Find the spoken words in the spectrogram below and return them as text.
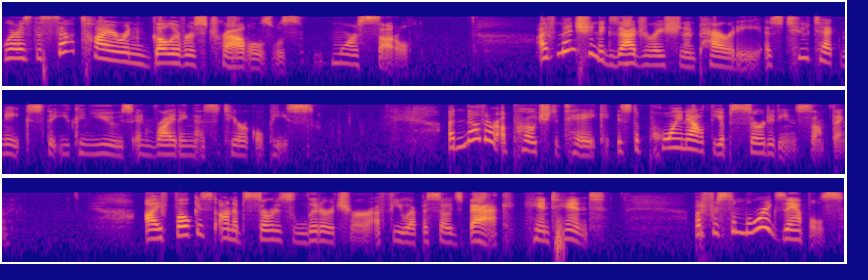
Whereas the satire in Gulliver's Travels was more subtle. I've mentioned exaggeration and parody as two techniques that you can use in writing a satirical piece. Another approach to take is to point out the absurdity in something. I focused on absurdist literature a few episodes back, hint, hint, but for some more examples,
